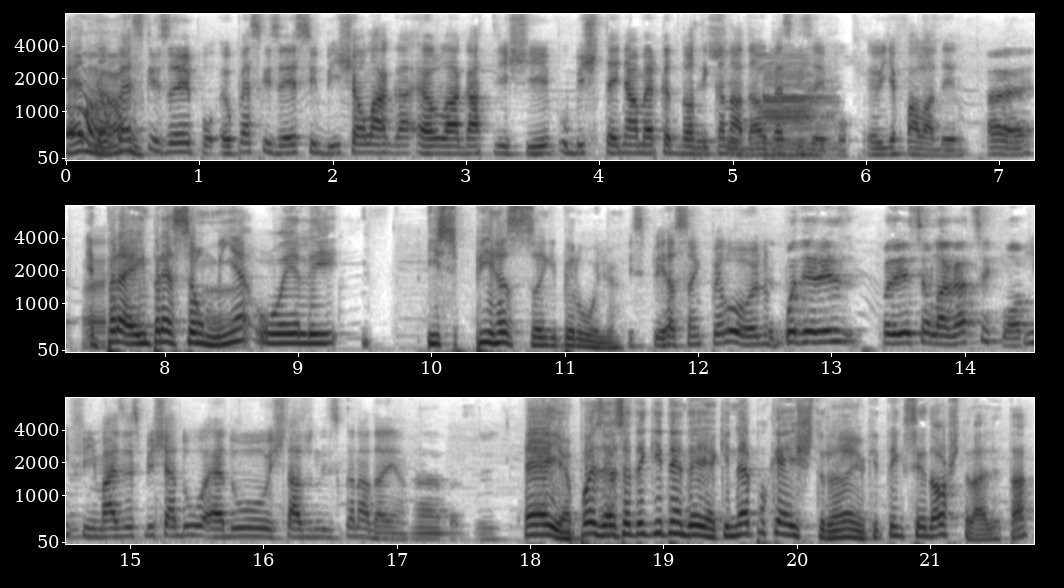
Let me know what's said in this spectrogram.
É, Eu não. pesquisei, pô. Eu pesquisei. Esse bicho é o, laga- é o lagarto de chifre. O bicho tem na América do Norte e Canadá. Eu pesquisei, pô. Eu ia falar dele. Ah, é? E peraí, é impressão minha ou ele espirra sangue pelo olho? Espirra sangue pelo olho. Poderia, poderia ser o lagarto ciclope. Enfim, mas esse bicho é do, é do Estados Unidos e Canadá, Ian. Ah, tá certo. É, Ian, pois é, você tem que entender, Ian, que não é porque é estranho, que tem que ser da Austrália, tá?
